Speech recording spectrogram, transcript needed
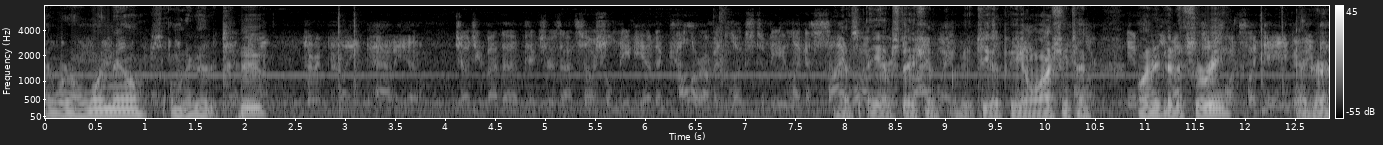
and we're on one now, so I'm going to go to two. That's an AM station. It'll be a TOP in Washington. Want to go to three, enter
